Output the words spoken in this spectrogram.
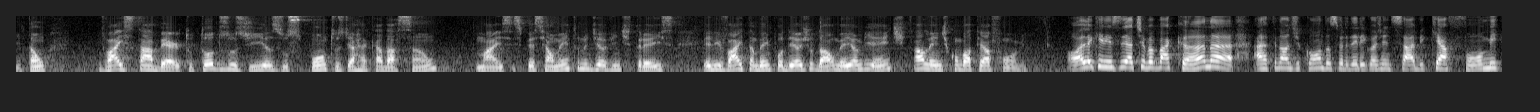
Então, vai estar aberto todos os dias os pontos de arrecadação, mas especialmente no dia 23, ele vai também poder ajudar o meio ambiente, além de combater a fome. Olha que iniciativa bacana. Afinal de contas, Frederico, a gente sabe que a fome,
